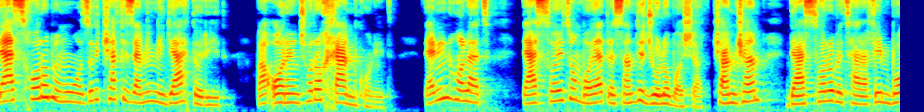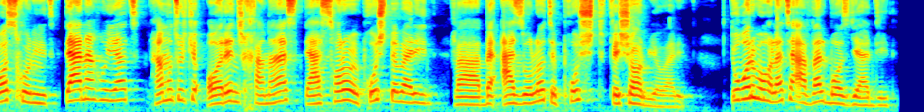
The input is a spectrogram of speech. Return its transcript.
دستها را به موازات کف زمین نگه دارید و آرنج ها را خم کنید. در این حالت دستهایتان باید به سمت جلو باشد. کم کم دستها را به طرفین باز کنید. در نهایت همونطور که آرنج خم است دستها را به پشت ببرید و به عضلات پشت فشار بیاورید. دوباره به حالت اول بازگردید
